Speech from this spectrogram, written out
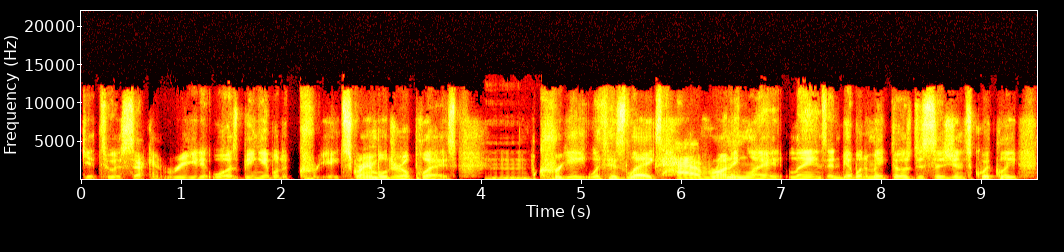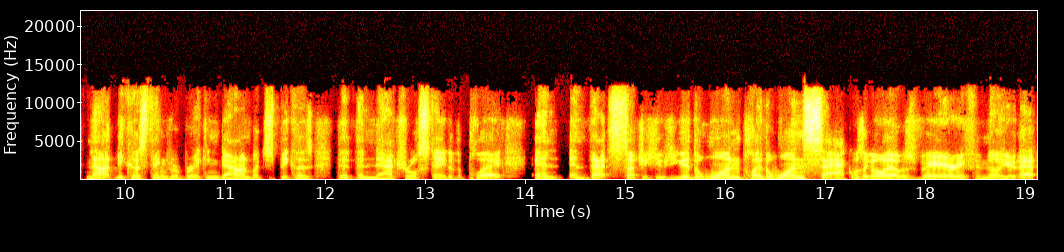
get to a second read, it was being able to create scramble drill plays, mm-hmm. create with his legs, have running lanes, and be able to make those decisions quickly, not because things were breaking down, but just because the, the natural state of the play. And and that's such a huge you had the one play, the one sack was like, oh, that was very familiar. That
